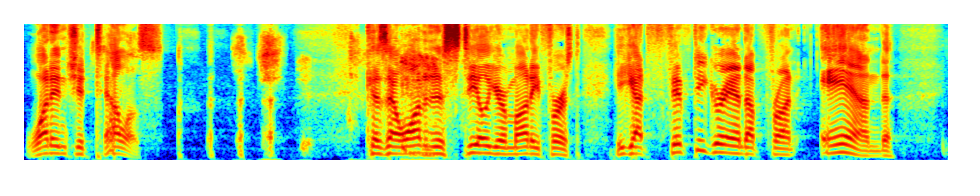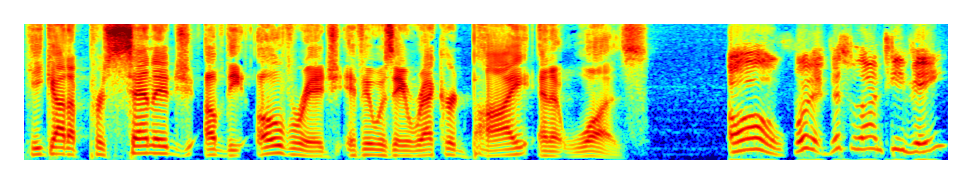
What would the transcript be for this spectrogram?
Why didn't you tell us? Because I wanted to steal your money first. He got 50 grand up front and he got a percentage of the overage if it was a record buy, and it was. Oh, wait, this was on TV.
